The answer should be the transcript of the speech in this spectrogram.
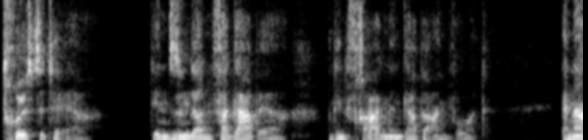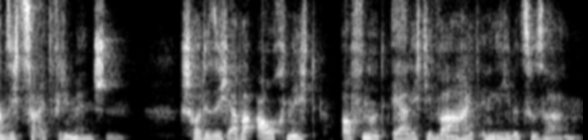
tröstete er. Den Sündern vergab er und den Fragenden gab er Antwort. Er nahm sich Zeit für die Menschen, scheute sich aber auch nicht, offen und ehrlich die Wahrheit in Liebe zu sagen.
